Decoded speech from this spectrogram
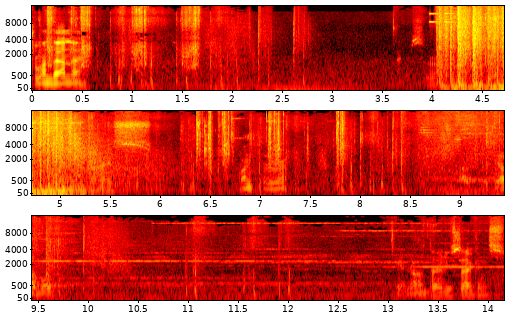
There's one down there. Nice. One to the right. His elbow. Get around there. 30 seconds.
